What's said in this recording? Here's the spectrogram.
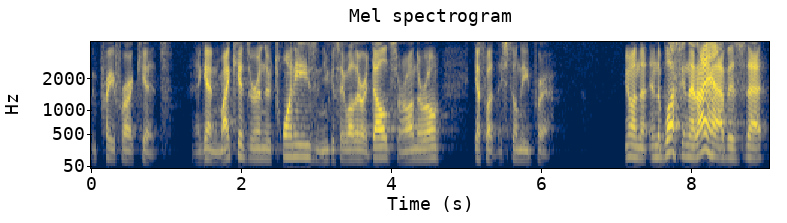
we pray for our kids. And again, my kids are in their 20s, and you can say, well, they're adults or on their own. Guess what? They still need prayer. You know, and the, and the blessing that I have is that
